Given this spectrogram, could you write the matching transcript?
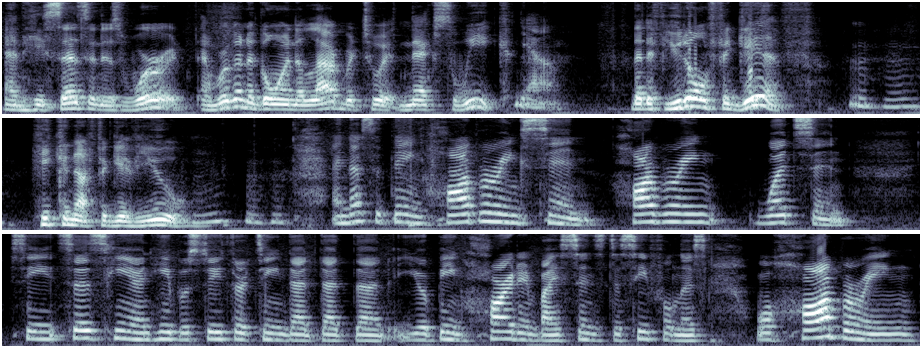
And He says in His Word, and we're going to go and elaborate to it next week, yeah that if you don't forgive, mm-hmm. He cannot forgive you. Mm-hmm, mm-hmm. And that's the thing, harboring sin, harboring what sin? See, it says here in Hebrews 3:13 that that that you're being hardened by sin's deceitfulness. Well, harboring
